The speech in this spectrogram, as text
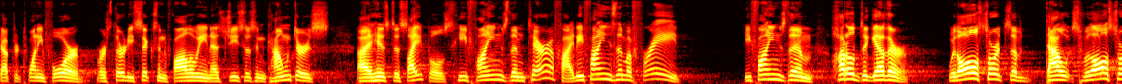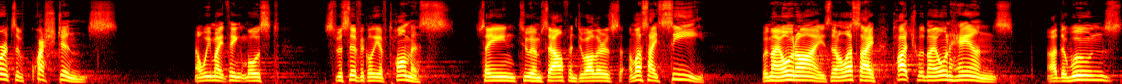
chapter 24, verse 36 and following, as Jesus encounters uh, his disciples, he finds them terrified, he finds them afraid, he finds them huddled together with all sorts of doubts, with all sorts of questions. Now, we might think most specifically of Thomas saying to himself and to others, Unless I see with my own eyes, and unless I touch with my own hands uh, the wounds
